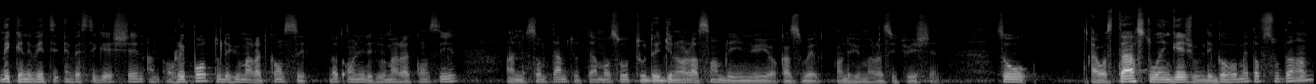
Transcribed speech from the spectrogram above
make an investigation, and report to the Human Rights Council, not only the Human Rights Council, and from time to time also to the General Assembly in New York as well on the human rights situation. So I was tasked to engage with the government of Sudan,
